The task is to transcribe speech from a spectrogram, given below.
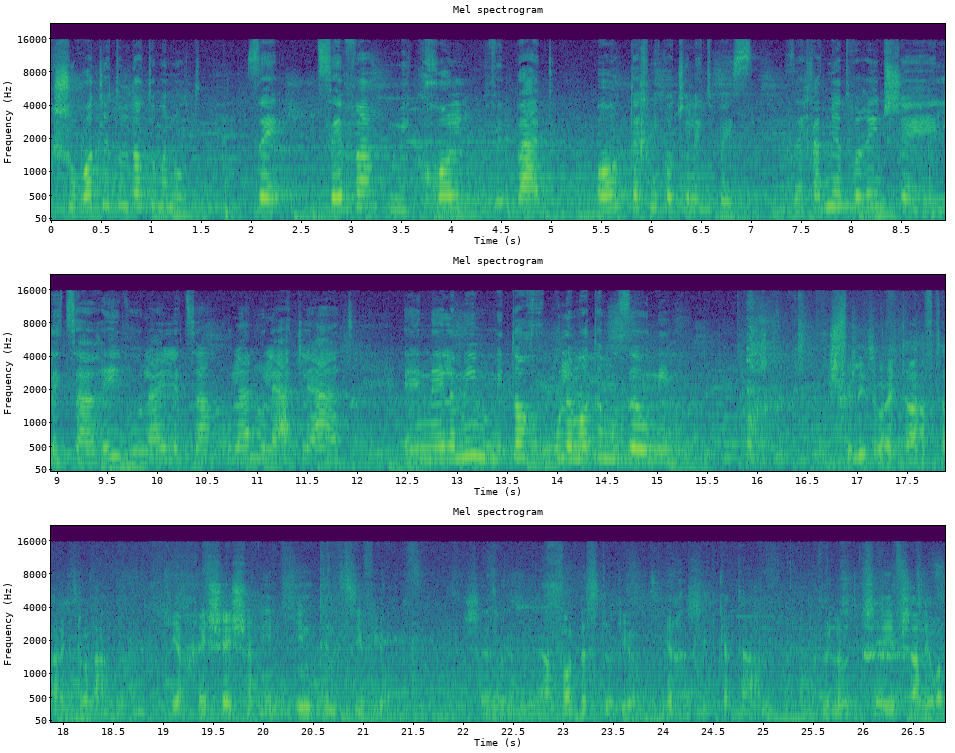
קשורות לתולדות אומנות. זה צבע, מכחול ובד, או טכניקות של הדפס. זה אחד מהדברים שלצערי, ואולי לצער כולנו, לאט לאט נעלמים מתוך אולמות המוזיאונים. בשבילי זו הייתה הפתעה גדולה, כי אחרי שש שנים אינטנסיביות של לעבוד בסטודיו יחסית קטן, ולא, שאי אפשר לראות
